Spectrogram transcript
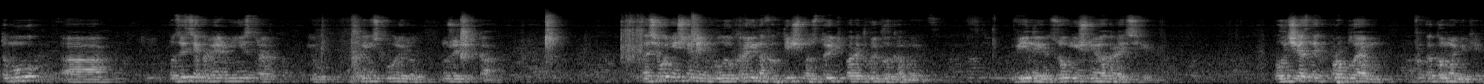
Тому позиція прем'єр-міністра і українського уряду дуже чітка. На сьогоднішній день, коли Україна фактично стоїть перед викликами війни, зовнішньої агресії, величезних проблем в економіці,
